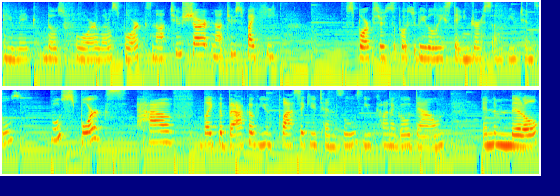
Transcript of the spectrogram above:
and you make those four little sporks, not too sharp, not too spiky. Sporks are supposed to be the least dangerous of utensils. Most sporks have like the back of you plastic utensils, you kind of go down in the middle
